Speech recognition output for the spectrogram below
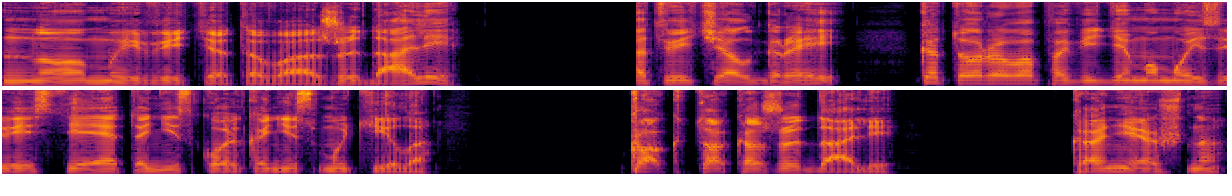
«Но мы ведь этого ожидали», — отвечал Грей, которого, по-видимому, известие это нисколько не смутило. «Как так ожидали?» «Конечно.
